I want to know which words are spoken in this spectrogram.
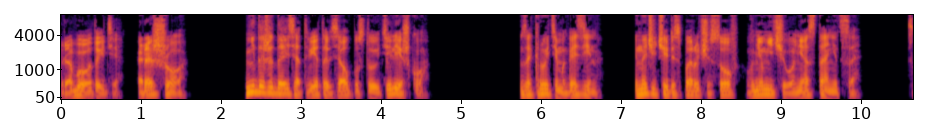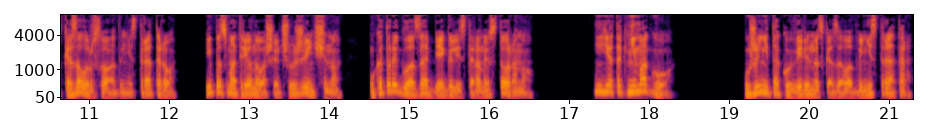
«Работайте. Хорошо». Не дожидаясь ответа, взял пустую тележку. «Закройте магазин, иначе через пару часов в нем ничего не останется», сказал Руслан администратору и посмотрел на вошедшую женщину, у которой глаза бегали из стороны в сторону. «Я так не могу», уже не так уверенно сказал администратор.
